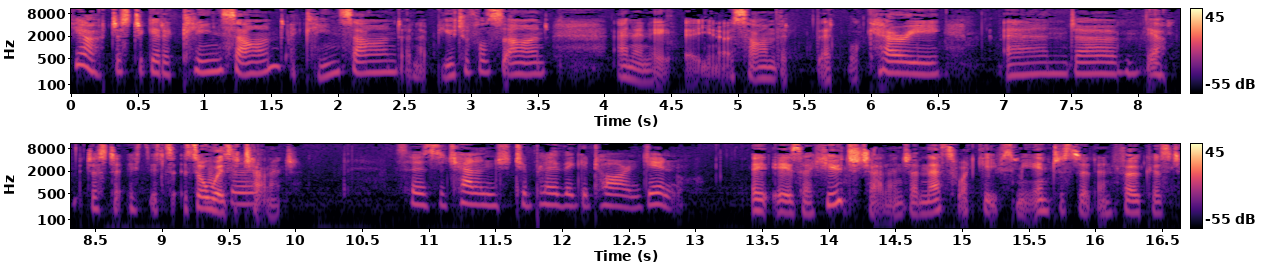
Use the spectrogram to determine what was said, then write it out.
yeah, just to get a clean sound, a clean sound, and a beautiful sound, and an, a, you know a sound that that will carry. And um, yeah, just it, it's it's always a challenge. So it's a challenge to play the guitar in general. It is a huge challenge, and that's what keeps me interested and focused.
